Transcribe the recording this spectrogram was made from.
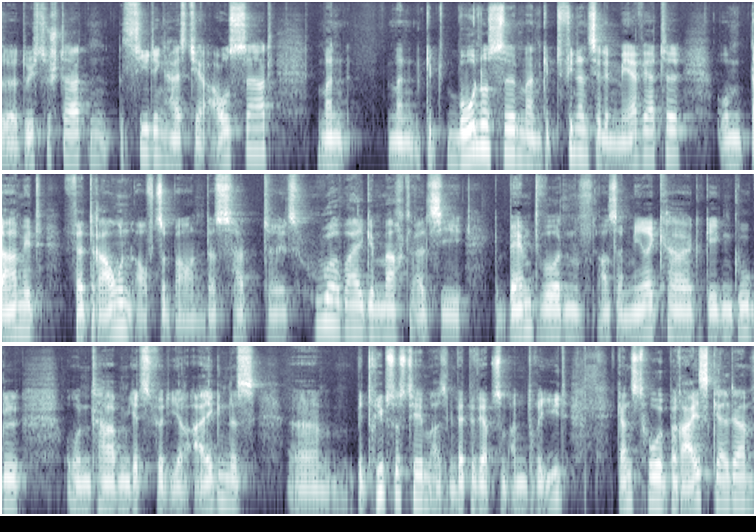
äh, durchzustarten. Seeding heißt ja Aussaat. Man, man gibt Bonusse, man gibt finanzielle Mehrwerte, um damit Vertrauen aufzubauen. Das hat äh, jetzt Huawei gemacht, als sie gebammt wurden aus Amerika gegen Google und haben jetzt für ihr eigenes ähm, Betriebssystem, also den Wettbewerb zum Android, ganz hohe Preisgelder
